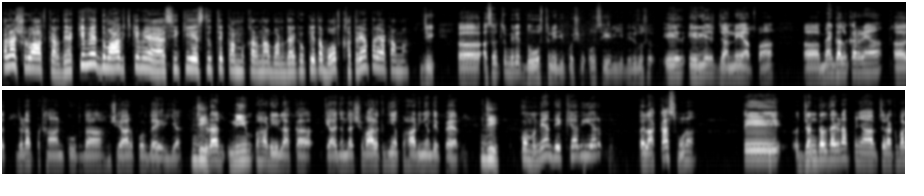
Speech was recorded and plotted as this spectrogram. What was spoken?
ਪਹਿਲਾਂ ਸ਼ੁਰੂਆਤ ਕਰਦੇ ਹਾਂ। ਕਿਵੇਂ ਦਿਮਾਗ 'ਚ ਕਿਵੇਂ ਆਇਆ ਸੀ ਕਿ ਇਸ ਦੇ ਉੱਤੇ ਕੰਮ ਕਰਨਾ ਬਣਦਾ ਕਿਉਂਕਿ ਇਹ ਤਾਂ ਬਹੁਤ ਖਤਰਿਆਂ ਭਰਿਆ ਕੰਮ ਆ। ਜੀ ਅ, ਅਸਲ 'ਚ ਮੇਰੇ ਦੋਸਤ ਨੇ ਜੀ ਕੁਝ ਉਸ ਏਰੀਏ ਦੇ। ਜਦੋਂ ਇਸ ਏਰੀਆ 'ਚ ਜਾਂਦੇ ਹਾਂ ਆਪਾਂ ਮੈਂ ਗੱਲ ਕਰ ਰਿਹਾ ਜਿਹੜਾ ਪਠਾਨਕੋਟ ਦਾ ਹੁਸ਼ਿਆਰਪੁਰ ਦਾ ਏਰੀਆ ਜਿਹੜਾ ਨੀਮ ਪਹਾੜੀ ਇਲਾਕਾ ਕਿਹਾ ਜਾਂਦਾ ਸ਼ਿਵਾਲਕ ਦੀਆਂ ਪਹਾੜੀਆਂ ਦੇ ਪੈਰ ਨੇ। ਜੀ। ਘੁੰਮਦਿਆਂ ਦੇਖਿਆ ਵੀ ਯਾਰ ਇਲਾਕਾ ਸੋਹਣਾ ਤੇ ਜੰਗਲ ਦਾ ਜਿਹੜਾ ਪੰਜਾਬ 'ਚ ਰਕਬਾ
